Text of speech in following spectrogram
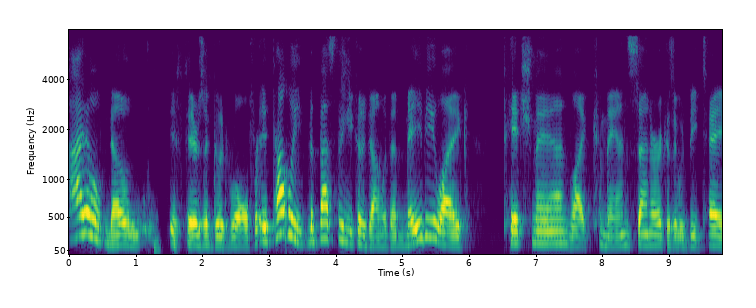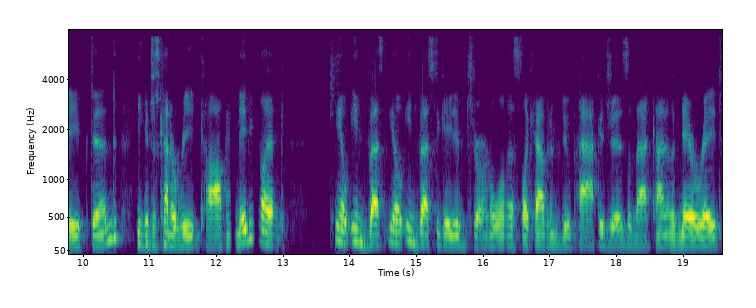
I don't know if there's a good role for it. Probably the best thing you could have done with him, maybe like pitchman, like command center, because it would be taped and he could just kind of read copy. Maybe like you know, invest, you know, investigative journalist, like having him do packages and that kind of like narrate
